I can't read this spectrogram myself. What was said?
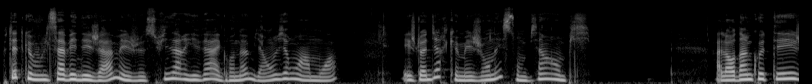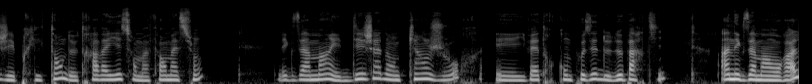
Peut-être que vous le savez déjà, mais je suis arrivée à Grenoble il y a environ un mois et je dois dire que mes journées sont bien remplies. Alors d'un côté, j'ai pris le temps de travailler sur ma formation. L'examen est déjà dans 15 jours et il va être composé de deux parties un examen oral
